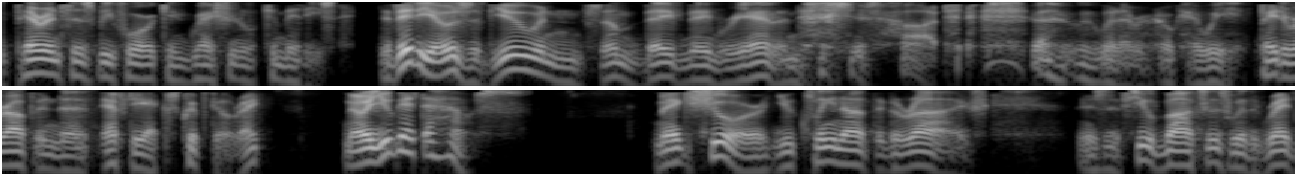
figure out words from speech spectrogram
appearances before congressional committees. The videos of you and some babe named Rhiannon is hot. Uh, whatever. Okay, we paid her up in uh, FTX crypto, right? Now you get the house. Make sure you clean out the garage. There's a few boxes with red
